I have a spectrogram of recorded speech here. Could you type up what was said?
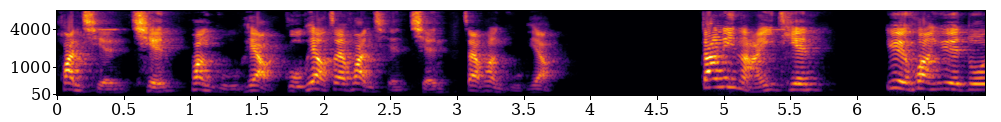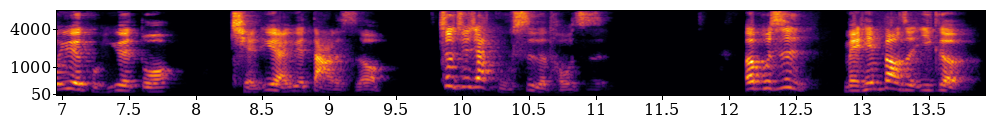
换钱，钱换股票，股票再换钱，钱再换股票。当你哪一天越换越多，越滚越多，钱越来越大的时候，这就叫股市的投资，而不是每天抱着一个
